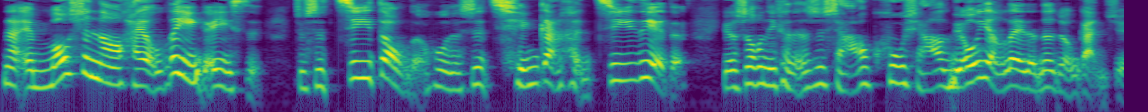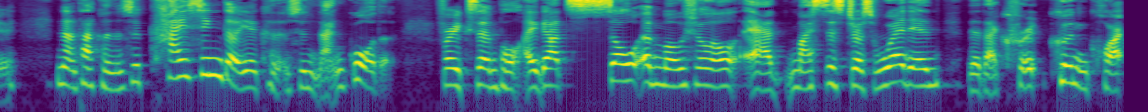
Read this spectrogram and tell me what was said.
那 emotional 还有另一个意思，就是激动的，或者是情感很激烈的。有时候你可能是想要哭、想要流眼泪的那种感觉。那它可能是开心的，也可能是难过的。For example, I got so emotional at my sister's wedding that I couldn't cry,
